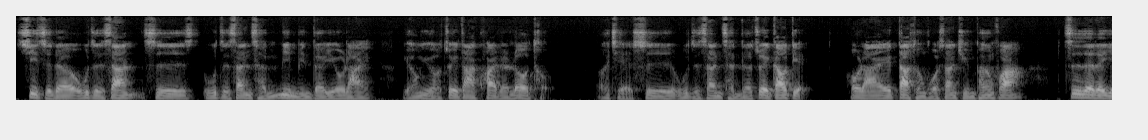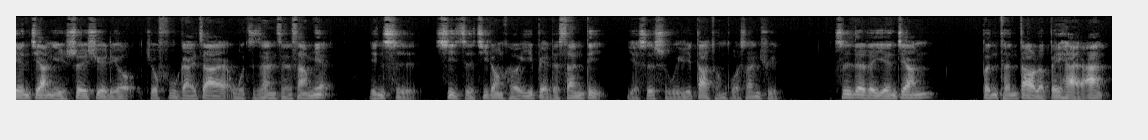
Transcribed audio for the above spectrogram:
细子的五指山是五指山城命名的由来，拥有最大块的肉头，而且是五指山城的最高点。后来大屯火山群喷发，炙热的岩浆与碎屑流就覆盖在五指山城上面，因此细子基隆河以北的山地也是属于大屯火山群。炙热的岩浆奔腾到了北海岸。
